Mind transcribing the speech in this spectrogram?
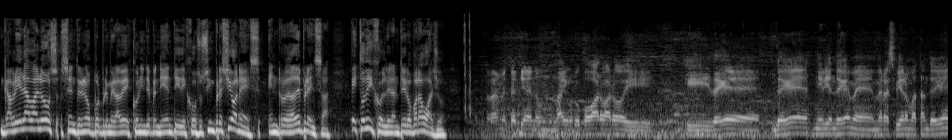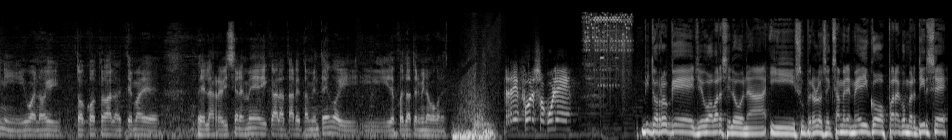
Gabriel Ábalos se entrenó por primera vez con Independiente y dejó sus impresiones en rueda de prensa. Esto dijo el delantero paraguayo. Realmente tienen un, hay un grupo bárbaro y, y de Gué, ni bien de me, me recibieron bastante bien y bueno, hoy tocó todo el tema de, de las revisiones médicas, a la tarde también tengo y, y después ya terminamos con esto. Refuerzo culé. Vitor Roque llegó a Barcelona y superó los exámenes médicos para convertirse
